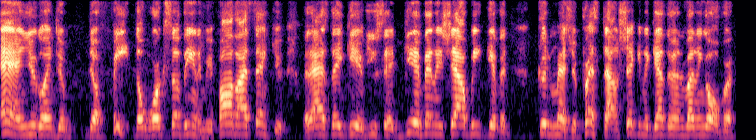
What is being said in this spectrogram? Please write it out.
And you're going to defeat the works of the enemy. Father, I thank you that as they give, you said, Give and it shall be given. Good measure, pressed down, shaken together, and running over,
